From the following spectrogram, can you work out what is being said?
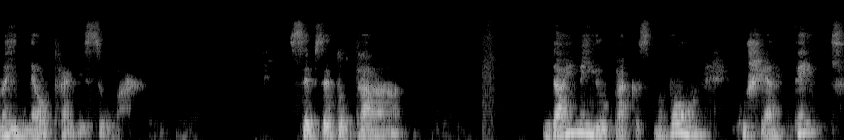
më i neutralizuar. sepse do ta ndaj me ju pakës më vonë, kush janë tetë,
